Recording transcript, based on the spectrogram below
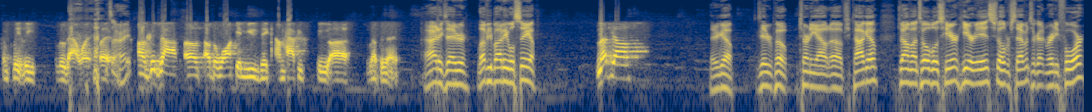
completely blew that one, but that's all right. Uh, good job of, of the walk-in music. I'm happy to uh, represent. All right, Exavier. Love you, buddy. We'll see you. Love y'all. There you go. Exavier Pope, turning out of Chicago. John Von Tobel is here. Here is Silver Sevens. They're getting ready for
